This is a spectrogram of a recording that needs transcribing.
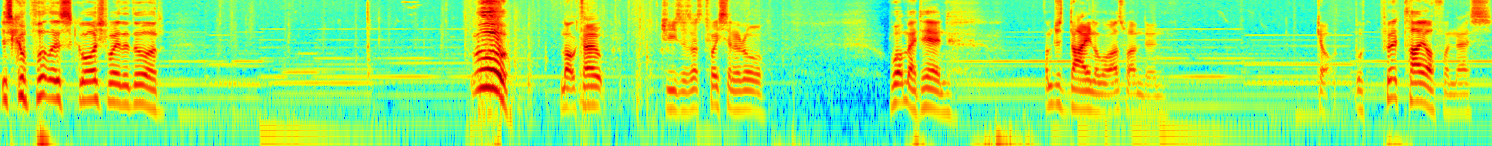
Just completely squashed by the door. Knocked out. Jesus, that's twice in a row. What am I doing? I'm just dying a lot, that's what I'm doing. Go, we'll put a tie off on this.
